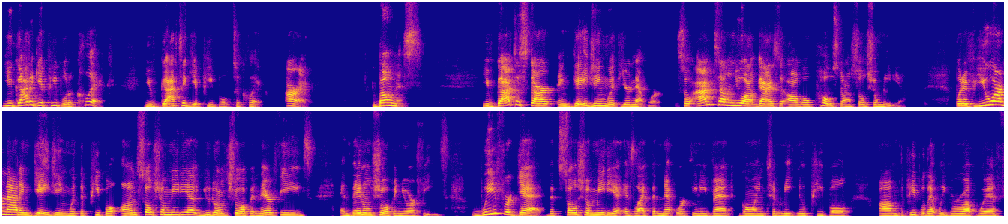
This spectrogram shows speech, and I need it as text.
you got to get people to click. You've got to get people to click. All right bonus. You've got to start engaging with your network. So i'm telling you all guys that i'll go post on social media. But if you are not engaging with the people on social media you don't show up in their feeds and they don't show up in your feeds. We forget that social media is like the networking event, going to meet new people, um, the people that we grew up with,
